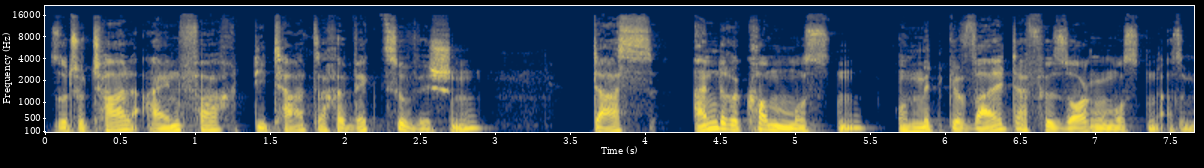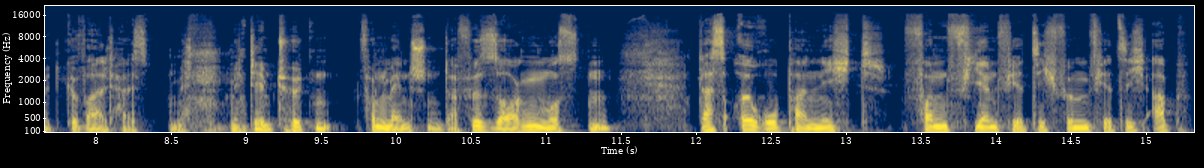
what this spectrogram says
so total einfach die Tatsache wegzuwischen, dass andere kommen mussten und mit Gewalt dafür sorgen mussten, also mit Gewalt heißt mit, mit, dem Töten von Menschen dafür sorgen mussten, dass Europa nicht von 44, 45 ab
